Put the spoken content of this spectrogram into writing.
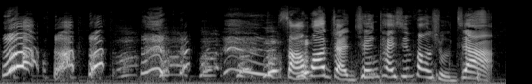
撒花转圈，开心放暑假。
